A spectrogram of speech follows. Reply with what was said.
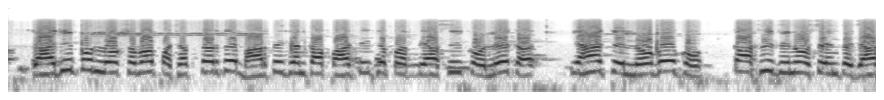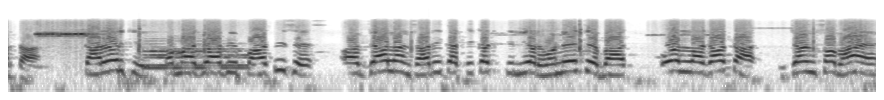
गाजीपुर लोकसभा पचहत्तर से भारतीय जनता पार्टी के प्रत्याशी को लेकर यहाँ के लोगों को काफ़ी दिनों से इंतज़ार था। कारण कि समाजवादी पार्टी से अफजाल अंसारी का टिकट क्लियर होने के बाद वो लगातार जनसभाएँ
